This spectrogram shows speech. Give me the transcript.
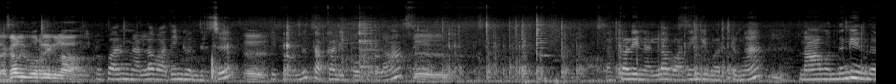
தக்காளி போடுறீங்களா? இப்போ பாருங்க நல்லா வதங்கி வந்துருச்சு. இப்போ வந்து தக்காளி போட்டுக்கலாம். தக்காளி நல்லா வதங்கி வரட்டுங்க. நான் வந்துங்க இந்த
